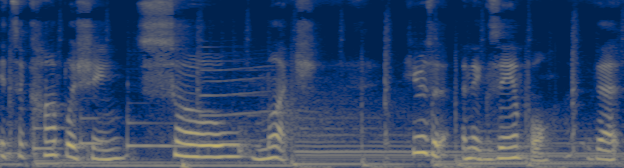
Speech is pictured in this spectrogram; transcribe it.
it's accomplishing so much. Here's a, an example that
